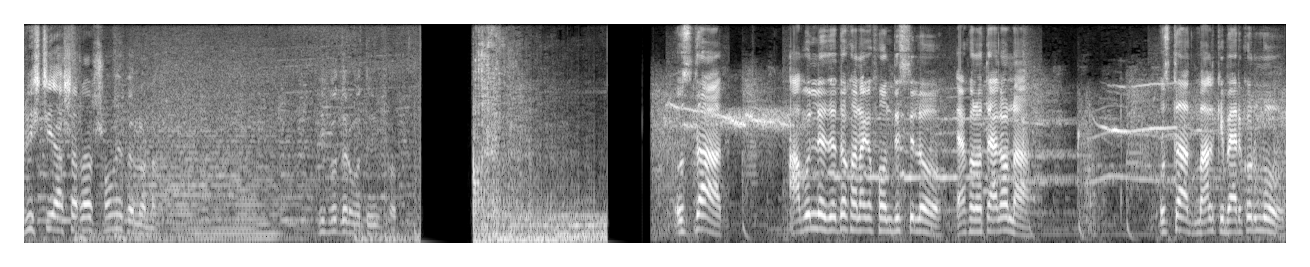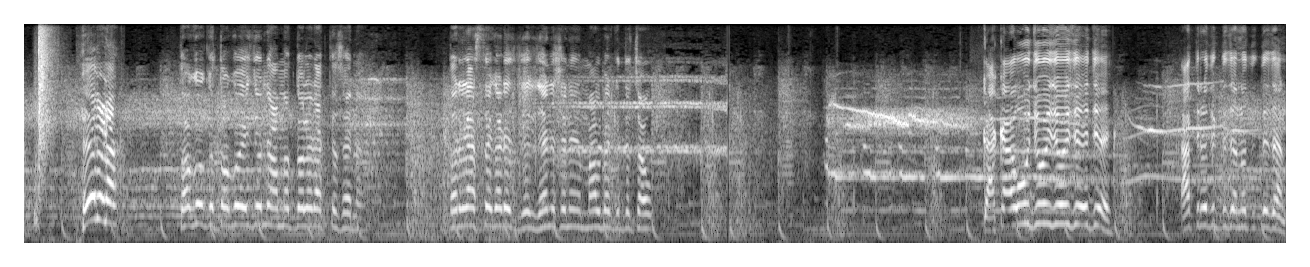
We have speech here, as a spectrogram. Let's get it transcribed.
বৃষ্টি আসার আর সময় পেল না। বিপদের মধ্যে বিপদ। উস্তাদ আবুল্লে যে দোকান আগে ফোন দিছিল এখনও তো এলো না। উস্তাদ মাল কি বের করব হে বেড়া এই জন্য আমার দলে রাখতে রাখতেছে না। তোর রাস্তাঘাটে জেনে শুনে মাল বের করতে চাও। কাকা ওই যে ওই যে ওই যে ওই যে। রাত্রে দিকতে যান দিকতে যান।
